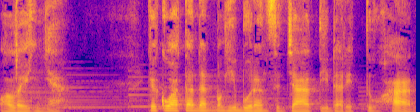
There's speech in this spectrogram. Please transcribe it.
olehnya. Kekuatan dan penghiburan sejati dari Tuhan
